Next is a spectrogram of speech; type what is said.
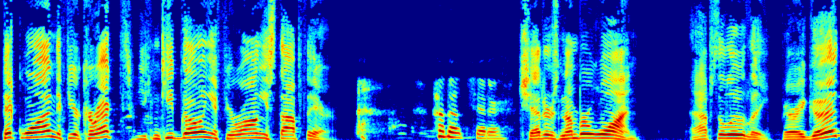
Pick one. If you're correct, you can keep going. If you're wrong, you stop there. How about cheddar? Cheddar's number one. Absolutely. Very good.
